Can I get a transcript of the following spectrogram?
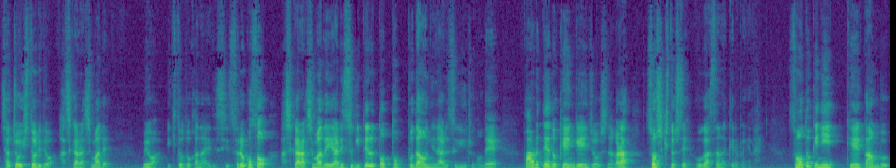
社長一人では端から端まで目は行き届かないですし、それこそ端から端までやりすぎてるとトップダウンになりすぎるので、ある程度権限移譲しながら組織として動かさなければいけない。その時に経営幹部、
